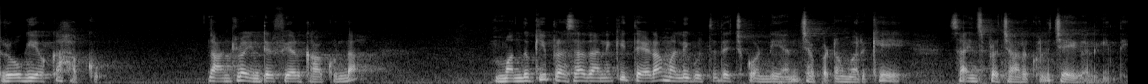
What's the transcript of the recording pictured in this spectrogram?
రోగి యొక్క హక్కు. దాంట్లో ఇంటర్ఫియర్ కాకుండా మందుకి ప్రసాదానికి తేడా మళ్ళీ గుర్తు తెచ్చుకోండి అని చెప్పటం వరకే సైన్స్ ప్రచారకులు చేయగలిగింది.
